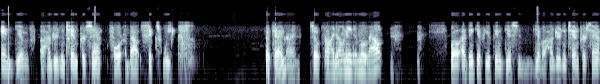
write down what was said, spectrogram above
and give 110% for about six weeks. Okay? Okay. So, So I don't need to move out. Well, I think if you can just give 110%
